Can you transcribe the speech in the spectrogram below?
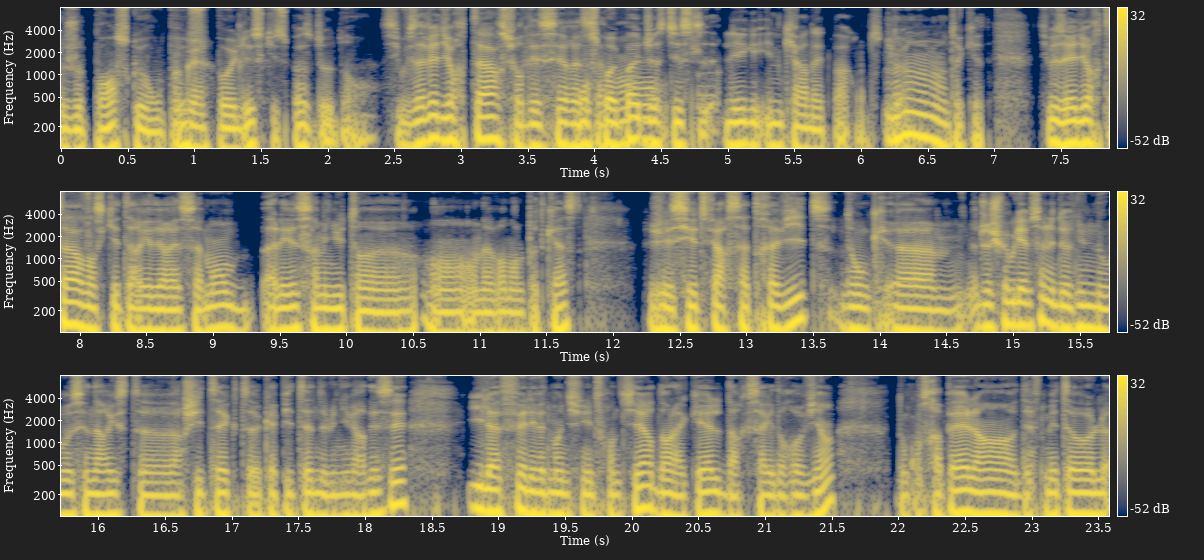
je pense qu'on peut Ok. spoiler ce qui se passe dedans. Si vous avez du retard sur DC récemment... On spoil pas Justice League Incarnate, par contre. Non, non, non, non, t'inquiète. Si vous avez du retard dans ce qui est arrivé récemment, allez 5 minutes euh, en, en avant dans le podcast. Je vais essayer de faire ça très vite. Donc, euh, Joshua Williamson est devenu le nouveau scénariste, euh, architecte, euh, capitaine de l'univers DC. Il a fait l'événement Infinite Frontier dans laquelle Darkseid revient. Donc, on se rappelle, hein, Death Metal,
